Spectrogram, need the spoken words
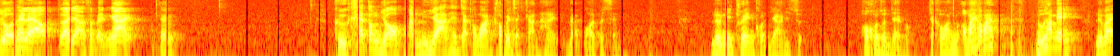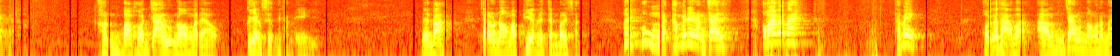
โยนให้แล้วหลายอย่างสำเร็จง่าย คือแค่ต้องยอมอนุญาตให้จักรวาลเข้าไปจัดการให้แบบร้อยเปอร์เซ็นต์เรื่องนี้เทรนคนยากที่สุด เพราะคนส่วนใหญ่บอกจักรวาลเอาไปเอาไปหนูทำเองหรือไม่เขาบางคนจ้างลูกน้องมาแล้ว ก็ยังเสือกไปทำเองอีกเป็นปะจ้างลูกน้องมาเพียบเลยเต็มบริษัทเฮ้ยพวกมึงทำไม่ได้ดังใจเลย เอาไปไปไปทำเอง คนก็ถามว่าอ้าวแล้วมึงจ้างลูกน้องมาทำไม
